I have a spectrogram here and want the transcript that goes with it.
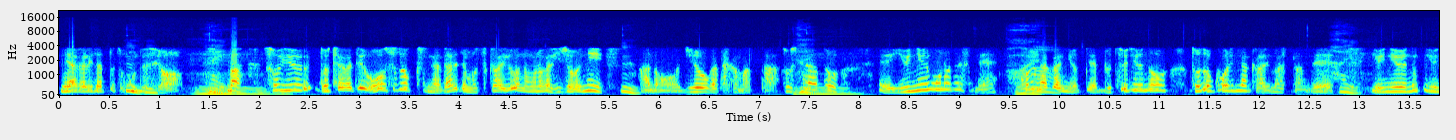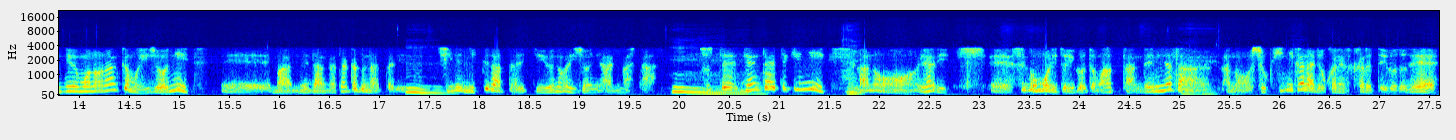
値上がりだったと思うんですよ。まあ、そういうどちらかというとオーソドックスな誰でも使うようなものが非常に、あの需要が高まった。そしてあと、え輸入物ですね、はい、コロナ禍によって物流の滞りなんかありましたんで、はい、輸入輸入物なんかも非常に、えーまあ、値段が高くなったり、うん、仕入れにくくなったりというのが非常にありました。うん、そして全体的に、はい、あのやはり、えー、巣ごもりということもあったんで、皆さん、あの食費にかなりお金がかかるということで、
